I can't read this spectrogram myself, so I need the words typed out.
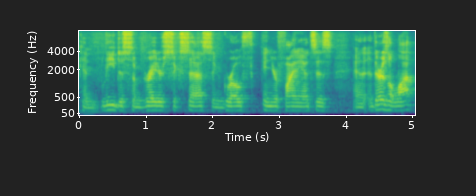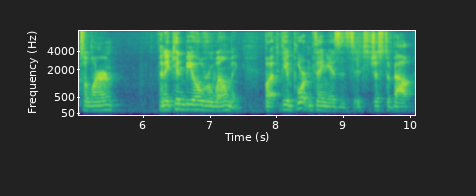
can lead to some greater success and growth in your finances. And, and there's a lot to learn, and it can be overwhelming. But the important thing is it's, it's just about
